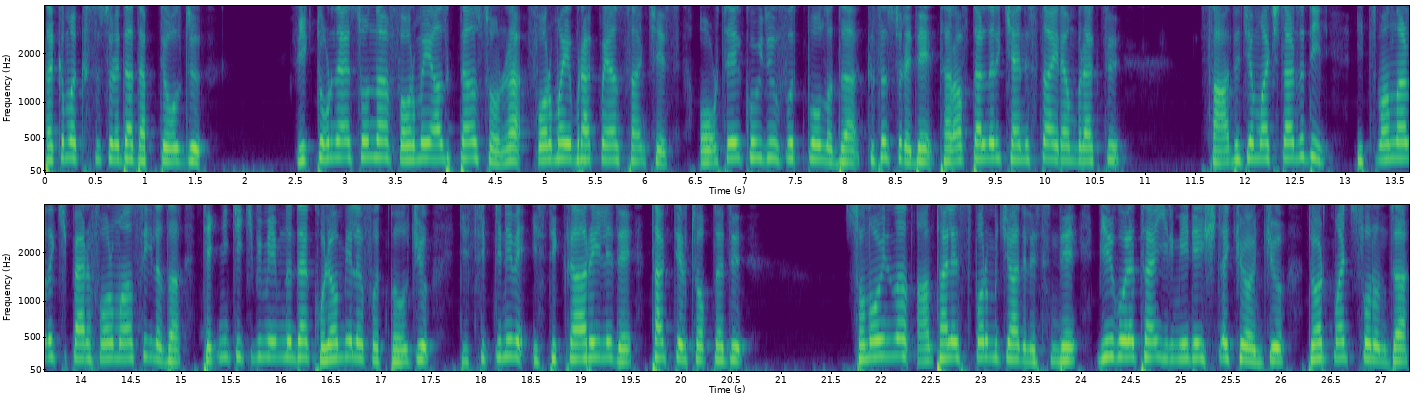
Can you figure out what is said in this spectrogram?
takıma kısa sürede adapte oldu. Victor Nelson'dan formayı aldıktan sonra formayı bırakmayan Sanchez ortaya koyduğu futbolla da kısa sürede taraftarları kendisine hayran bıraktı. Sadece maçlarda değil, itmanlardaki performansıyla da teknik ekibi memnun eden Kolombiyalı futbolcu disiplini ve istikrarı ile de takdir topladı. Son oynanan Antalya Spor mücadelesinde bir gol atan 27 yaşındaki oyuncu 4 maç sonunda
